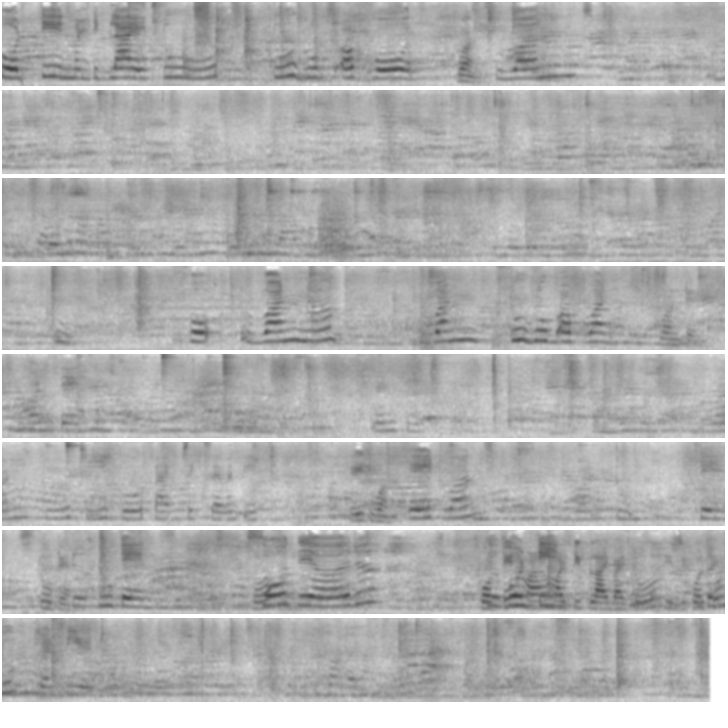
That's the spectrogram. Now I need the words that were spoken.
14 multiply 2 two groups of 4 One. 1 four, one, one, two group of one, One ten. one ten, twenty, one, two, three, four, five, six, seven, eight, Eight ones. eight ones, one, two, tens, Two ten. two, two tens. So, So there. 14 multiplied by 2 is equal to 20.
